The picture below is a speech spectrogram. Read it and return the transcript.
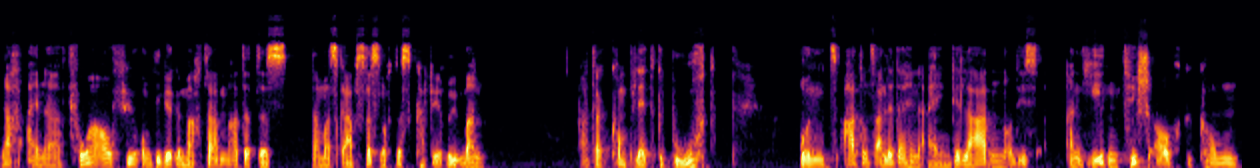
nach einer Voraufführung, die wir gemacht haben, hat er das, damals gab es das noch, das Café Rühmann, hat er komplett gebucht und hat uns alle dahin eingeladen und ist an jeden Tisch auch gekommen,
